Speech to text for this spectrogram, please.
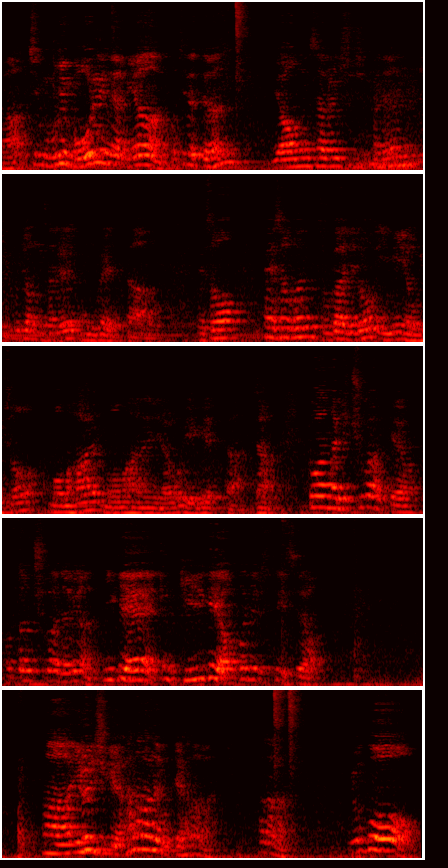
자, 지금 우리 뭘 했냐면 어찌됐든 명사를 수식하는 기부정사를 공부했다. 그래서 해석은 두 가지로 이미 여기서 뭐뭐 할, 뭐뭐 하는이라고 얘기했다. 자, 또 한 가지 추가할게요. 어떤 추가냐면 이게 좀 길게 엮어질 수도 있어요. 아, 이런 식이에요. 하나만 해볼게요. 하나만. 하나만. 요거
